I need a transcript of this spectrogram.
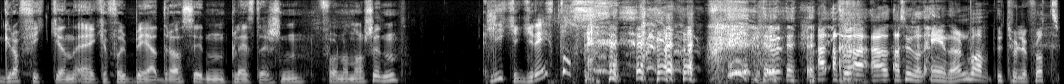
grafikken er ikke forbedra siden PlayStation for noen år siden. Like greit, altså. jeg altså, jeg, jeg, syns at eneren var utrolig flott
